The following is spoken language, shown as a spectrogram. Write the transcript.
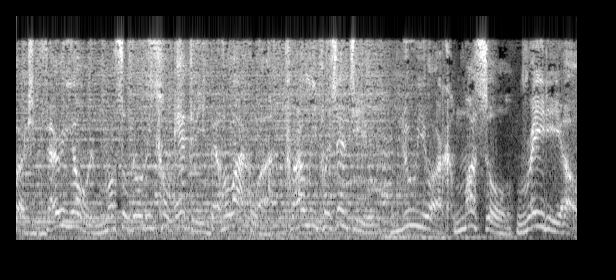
York's very own muscle building coach Anthony Bevilacqua proudly present to you New York Muscle Radio.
